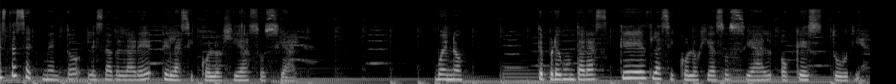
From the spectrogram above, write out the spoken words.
este segmento les hablaré de la psicología social. Bueno, te preguntarás qué es la psicología social o qué estudia.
